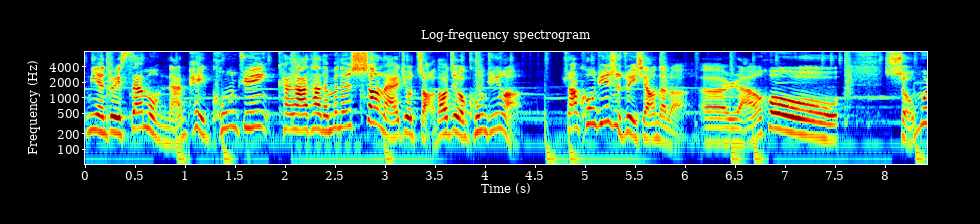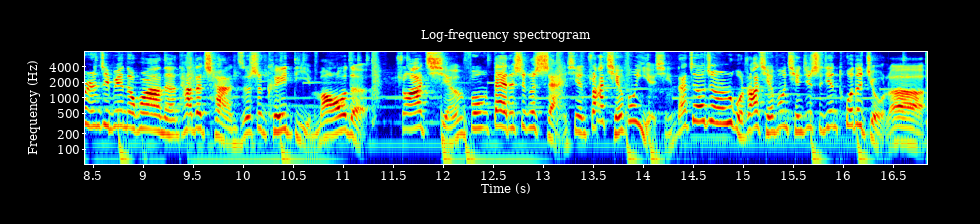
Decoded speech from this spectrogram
面对三猛男配空军，看看他能不能上来就找到这个空军啊？抓空军是最香的了，呃，然后守墓人这边的话呢，他的铲子是可以抵猫的，抓前锋带的是个闪现，抓前锋也行，但这套阵容如果抓前锋，前期时间拖得久了。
